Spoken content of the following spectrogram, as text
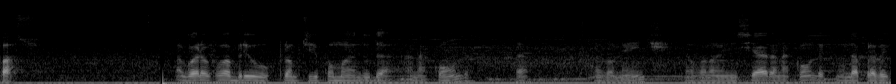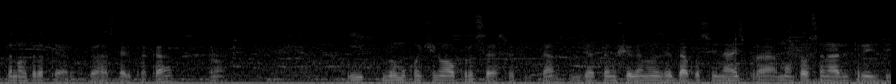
passo. Agora eu vou abrir o prompt de comando da Anaconda, tá? Novamente, então vou iniciar Anaconda, que não dá pra ver que está na outra tela. Vou arrastar ele para cá, pronto. E vamos continuar o processo aqui, tá? Já estamos chegando nas etapas finais para montar o cenário 3D.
